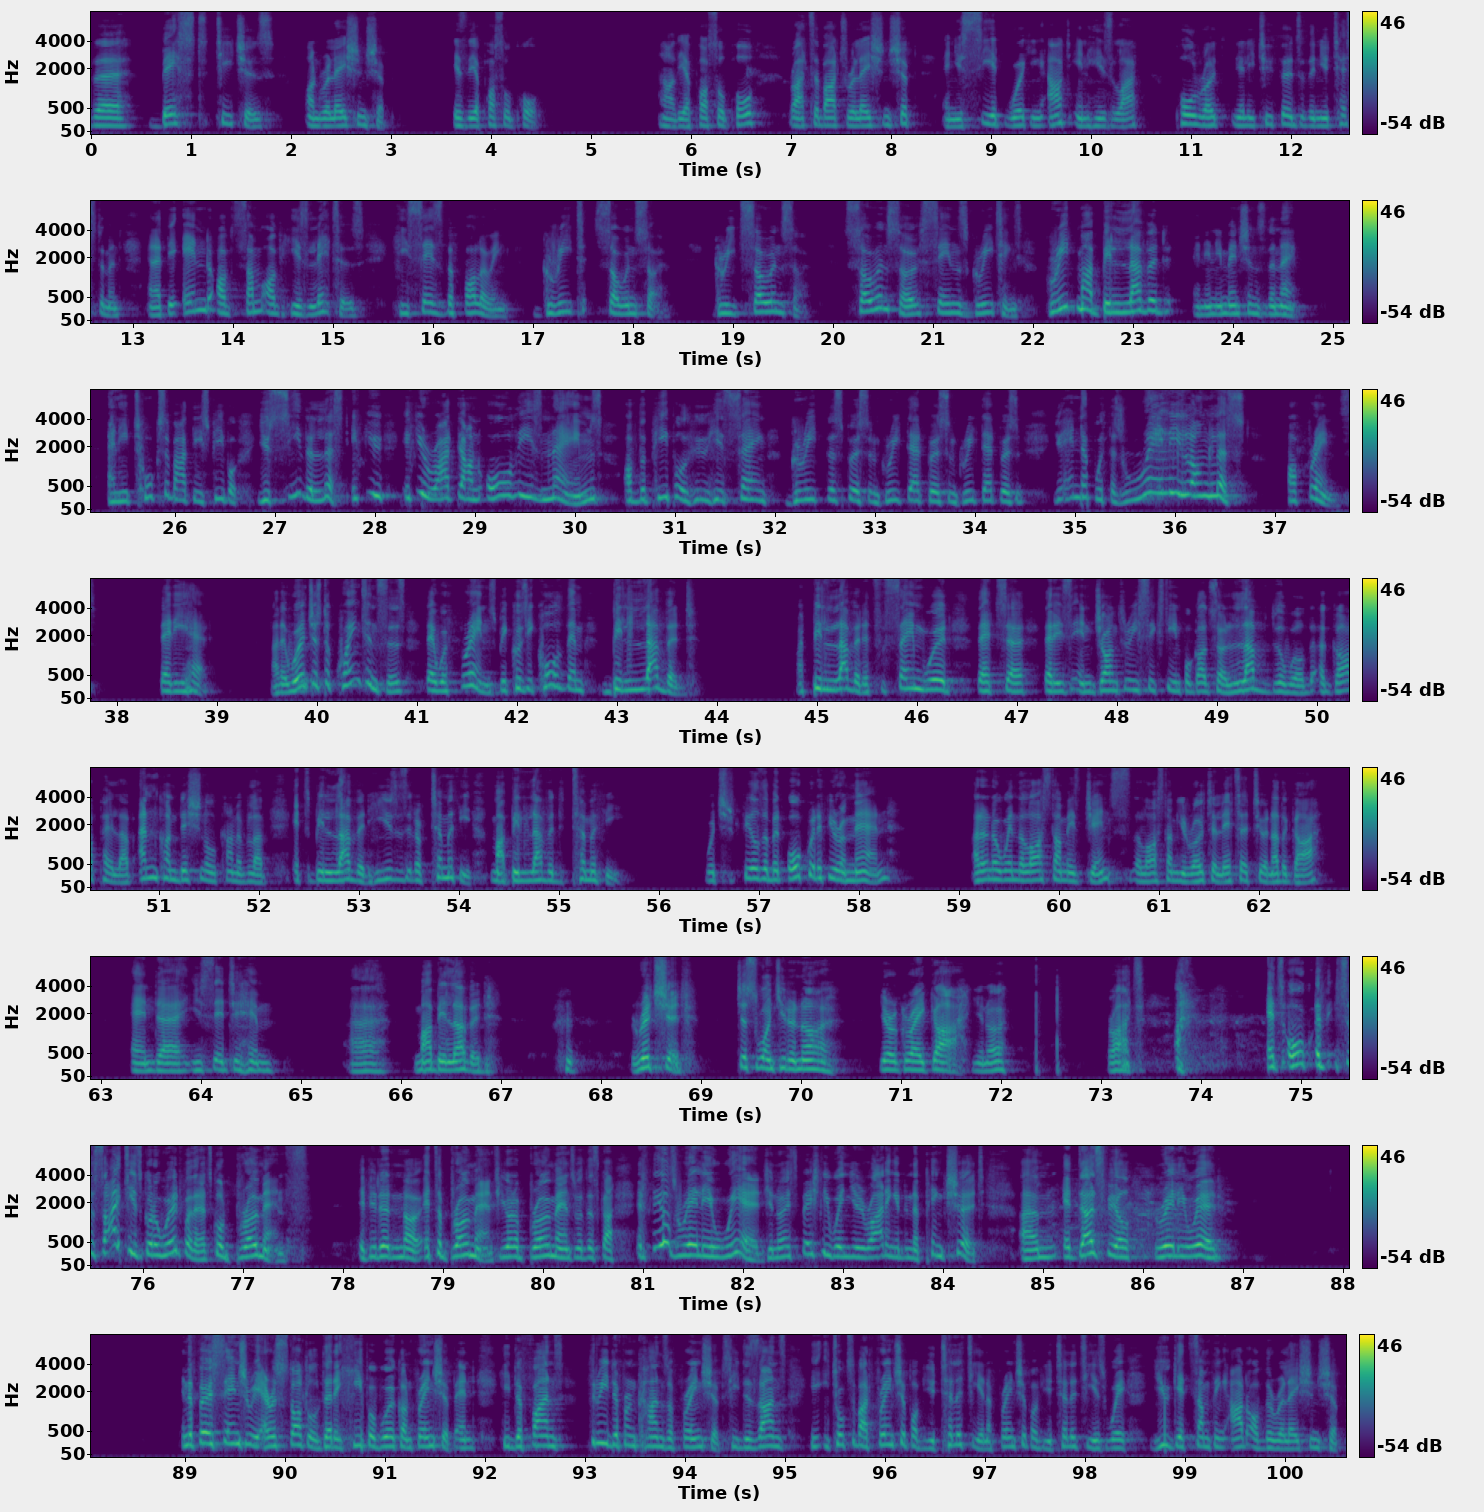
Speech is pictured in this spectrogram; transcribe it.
the best teachers on relationship is the Apostle Paul. Now, the Apostle Paul writes about relationship, and you see it working out in his life Paul wrote nearly two thirds of the New Testament. And at the end of some of his letters, he says the following Greet so and so. Greet so and so. So and so sends greetings. Greet my beloved. And then he mentions the name. And he talks about these people. You see the list. If you, if you write down all these names of the people who he's saying, greet this person, greet that person, greet that person, you end up with this really long list of friends that he had. And they weren't just acquaintances, they were friends because he called them beloved. Right? Beloved, it's the same word that, uh, that is in John 3.16, for God so loved the world, the agape love, unconditional kind of love. It's beloved. He uses it of Timothy, my beloved Timothy, which feels a bit awkward if you're a man. I don't know when the last time is, gents, the last time you wrote a letter to another guy and uh, you said to him, uh, My beloved, Richard, just want you to know you're a great guy, you know? Right? It's all, society's got a word for that. It's called bromance. If you didn't know, it's a bromance. You got a bromance with this guy. It feels really weird, you know, especially when you're writing it in a pink shirt. Um, it does feel really weird. In the first century, Aristotle did a heap of work on friendship, and he defines three different kinds of friendships. He designs, he, he, talks about friendship of utility, and a friendship of utility is where you get something out of the relationship.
